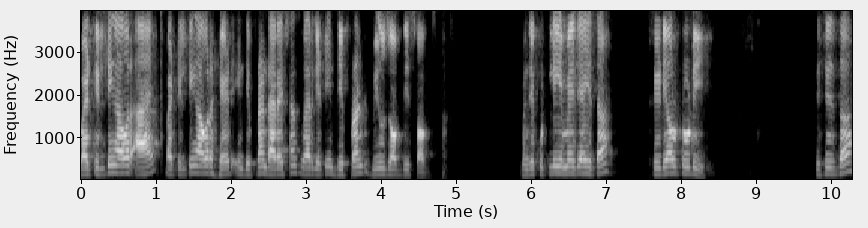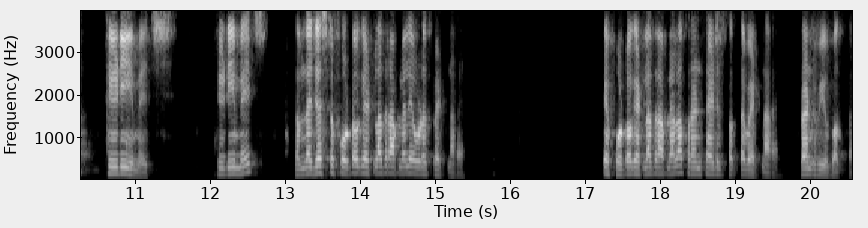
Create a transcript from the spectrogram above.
By tilting our eye by tilting our head in different directions we are getting different views of these objects. म्हणजे कुठली इमेज आहे इथं? थ्री डी और two D this is the three D image three D image समजा जस्ट फोटो घेतला तर आपल्याला एवढंच भेटणार आहे. ते फोटो घेतला तर आपल्याला फ्रंट साइड फक्त भेटणार आहे. फ्रंट व्ह्यू फक्त.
